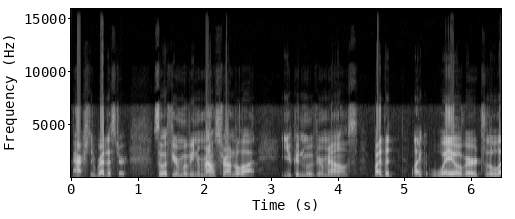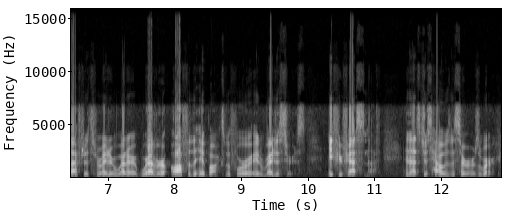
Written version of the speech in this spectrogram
actually register. So if you're moving your mouse around a lot, you could move your mouse by the like way over to the left or to the right or wherever off of the hitbox before it registers, if you're fast enough. And that's just how the servers work.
